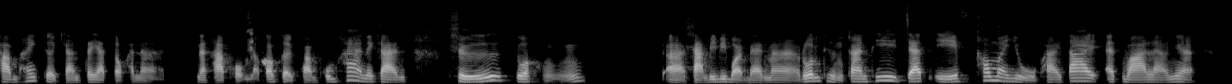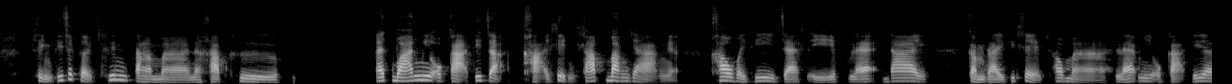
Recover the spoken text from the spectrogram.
ทำให้เกิดการประหยัดต่อขนาดนะครับผมแล้วก็เกิดความคุ้มค่าในการซื้อตัวของอ่า 3BB Broadband มารวมถึงการที่ Jazz Eve เข้ามาอยู่ภายใต้ Advance แล้วเนี่ย สิ่งที่จะเกิดขึ้นตามมานะครับ คือ Advance มีโอกาสที่จะขายสินทรัพย์บางอย่างเนี่ยเข้าไปที่ Jazz Eve และได้กำไรพิเศษเข้ามา และมีโอกาสที่จะ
